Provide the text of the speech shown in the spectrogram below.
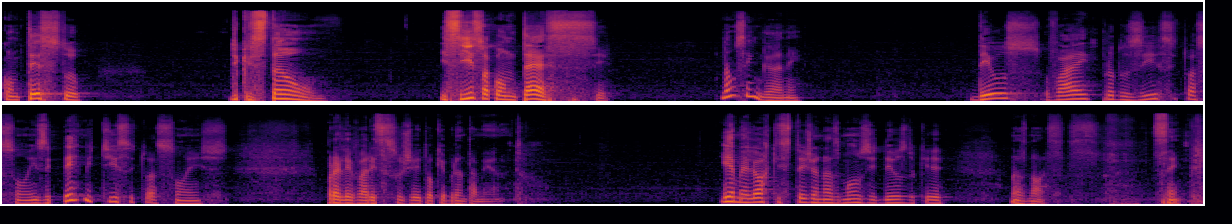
contexto de cristão, e se isso acontece, não se enganem. Deus vai produzir situações e permitir situações para levar esse sujeito ao quebrantamento. E é melhor que esteja nas mãos de Deus do que nas nossas. Sempre.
